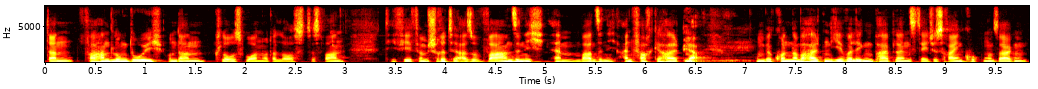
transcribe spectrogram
Dann Verhandlung durch und dann Close One oder Lost. Das waren die vier, fünf Schritte. Also wahnsinnig, ähm, wahnsinnig einfach gehalten. Ja. Und wir konnten aber halt in die jeweiligen Pipeline-Stages reingucken und sagen,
